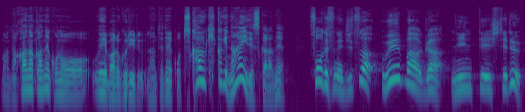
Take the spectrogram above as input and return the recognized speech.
まあ、なかなかねこのウェーバーのグリルなんてねこう使うきっかけないですからね。そうですね実はウェーバーが認定している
